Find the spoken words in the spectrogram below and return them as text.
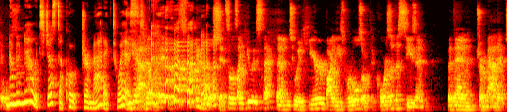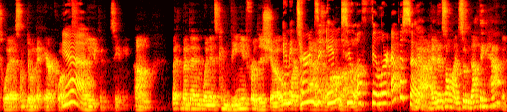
rules. no, no, no. It's just a quote dramatic twist. Yeah, no, it- it's fucking bullshit. So it's like you expect them to adhere by these rules over the course of a season, but then dramatic twist. I'm doing the air quotes. Yeah. Only you can see me. Um, but but then when it's convenient for the show, and it turns it drama- into a filler episode. yeah, and it's all like so nothing happened.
